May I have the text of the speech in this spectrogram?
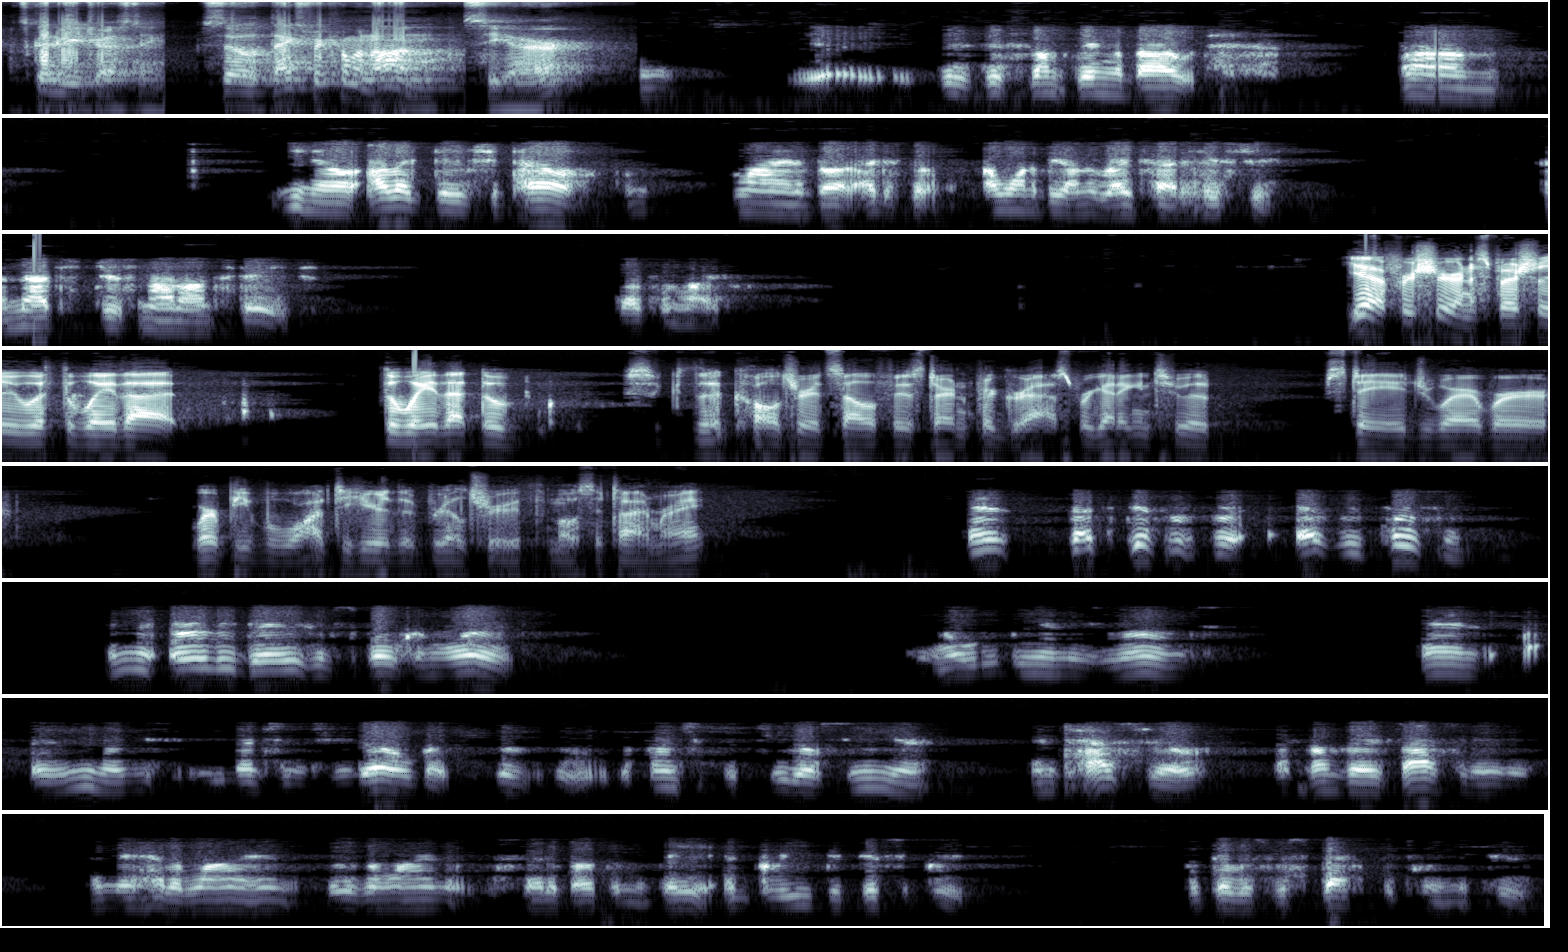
it's going to be interesting. So thanks for coming on, CR. There's just something about, um, you know, I like Dave Chappelle line about I just don't, I want to be on the right side of history, and that's just not on stage. That's in life. Yeah, for sure, and especially with the way that the way that the the culture itself is starting to progress. We're getting into a stage where we're where people want to hear the real truth most of the time, right? And that's different for every person. In the early days of spoken word, you know, we'd be in these rooms, and, uh, you know, you, you mentioned Trudeau, but the, the, the friendship with Trudeau Senior and Castro, I found very fascinating and they had a line. There was a line that was said about them. that They agreed to disagree, but there was respect between the two.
